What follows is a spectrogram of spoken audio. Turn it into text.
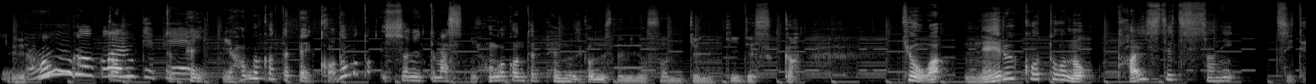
日本語コンテッペイ。日本語コンテッペイ。子供と一緒に行ってます。日本語コンテッペイの時間です。ね皆さん元気です。か今日は寝ることの大切さについて。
